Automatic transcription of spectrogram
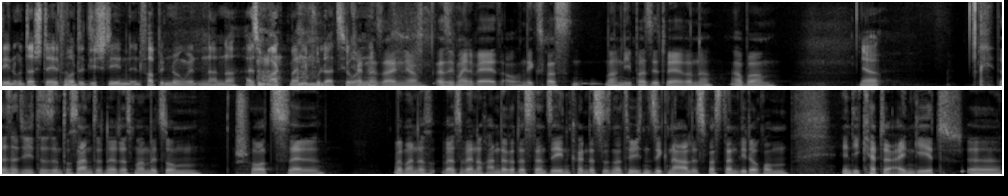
denen unterstellt wurde, die stehen in Verbindung miteinander. Also Marktmanipulation. Kann ja Ne? sein, ja. Also ich meine, wäre jetzt auch nichts, was noch nie passiert wäre, ne? Aber Ja. das ist natürlich das Interessante, ne? Dass man mit so einem Short Sell, wenn man das, also wenn auch andere das dann sehen können, dass es natürlich ein Signal ist, was dann wiederum in die Kette eingeht, äh,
